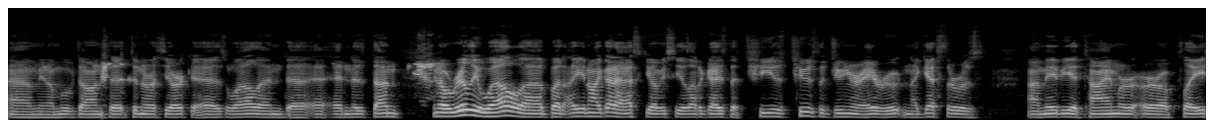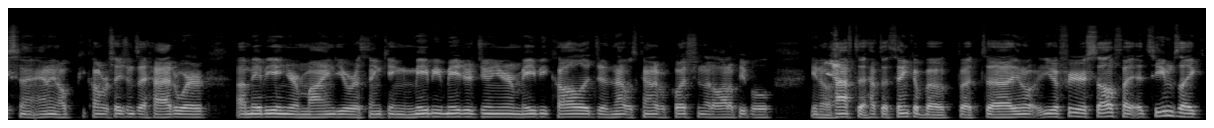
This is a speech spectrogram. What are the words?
um, you know moved on to, to North York as well, and uh, and has done you know really well. Uh, but I you know I gotta ask you, obviously a lot of guys that choose choose the junior A route, and I guess there was uh, maybe a time or, or a place and, and, you know conversations I had where uh, maybe in your mind you were thinking maybe major junior, maybe college, and that was kind of a question that a lot of people you know have to have to think about. But uh, you know, you know, for yourself, it seems like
